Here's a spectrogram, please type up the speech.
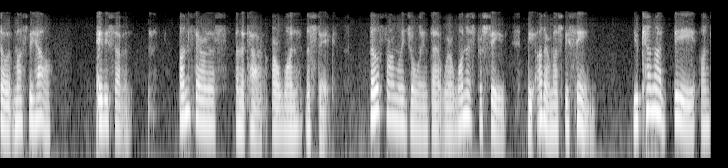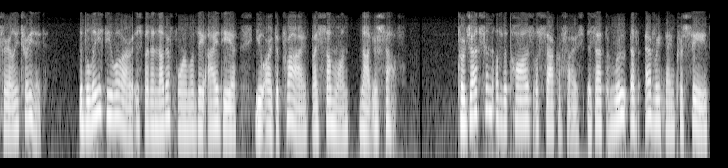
so it must be hell. 87. Unfairness and attack are one mistake so firmly joined that where one is perceived, the other must be seen. You cannot be unfairly treated. The belief you are is but another form of the idea you are deprived by someone, not yourself. Projection of the cause of sacrifice is at the root of everything perceived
